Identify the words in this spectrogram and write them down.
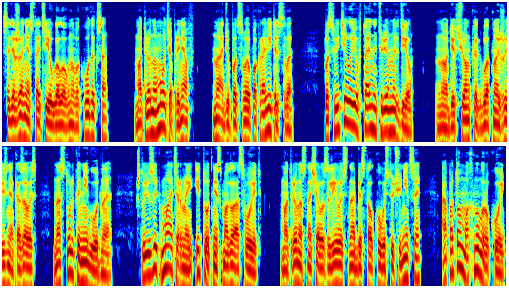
содержание статьи Уголовного кодекса. Матрена Мотя, приняв Надю под свое покровительство, посвятила ее в тайны тюремных дел, но девчонка к блатной жизни оказалась настолько негодная, что язык матерный и тот не смогла освоить. Матрена сначала злилась на бестолковость ученицы, а потом махнула рукой.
